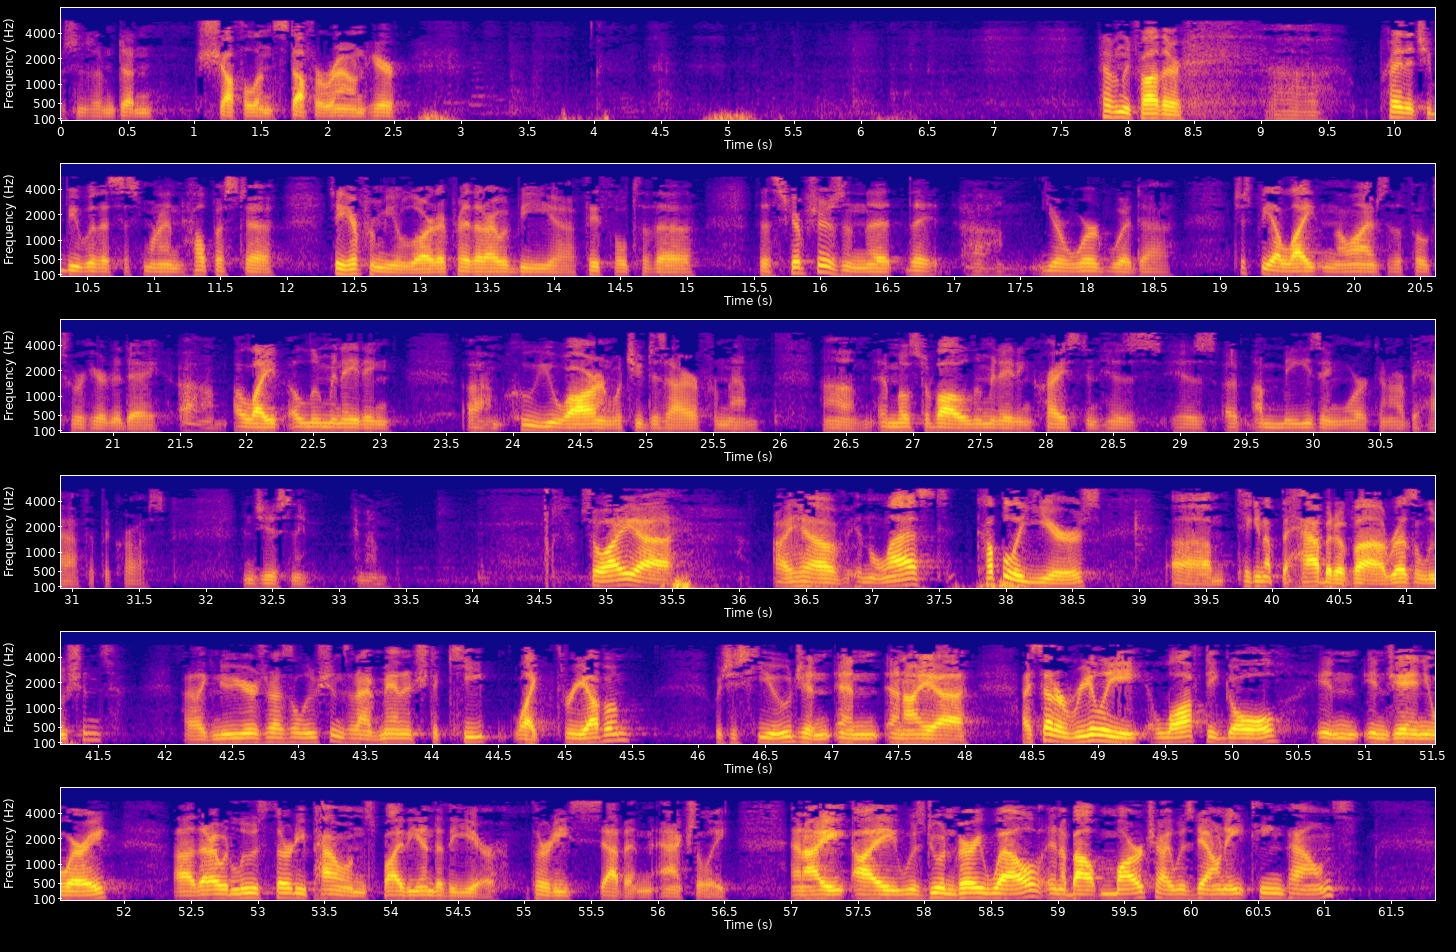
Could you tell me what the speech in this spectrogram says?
as soon as I'm done shuffling stuff around here. Heavenly Father, uh, pray that you be with us this morning. Help us to, to hear from you, Lord. I pray that I would be uh, faithful to the, the scriptures and that, that um, your word would uh, just be a light in the lives of the folks who are here today, um, a light illuminating um, who you are and what you desire from them. Um, and most of all, illuminating Christ and His His uh, amazing work on our behalf at the cross. In Jesus' name, Amen. So I uh, I have in the last couple of years um, taken up the habit of uh, resolutions. I like New Year's resolutions, and I've managed to keep like three of them, which is huge. And and and I uh, I set a really lofty goal in in January uh, that I would lose 30 pounds by the end of the year. 37 actually. And I, I was doing very well. In about March, I was down 18 pounds.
